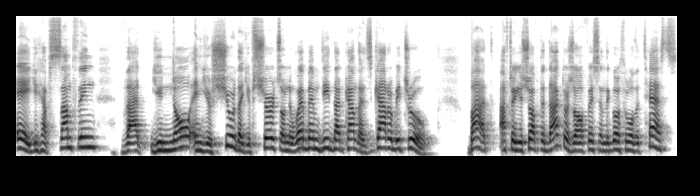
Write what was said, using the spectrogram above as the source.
hey, you have something that you know and you're sure that you've searched on the webmd.com that it's got to be true. But after you show up at the doctor's office and they go through all the tests,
